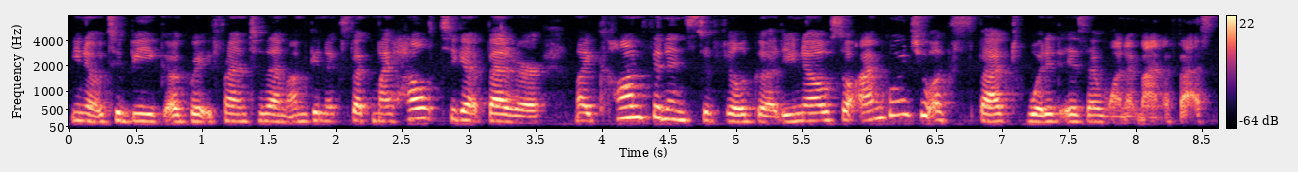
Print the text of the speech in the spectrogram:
you know, to be a great friend to them. I'm going to expect my health to get better, my confidence to feel good, you know? So I'm going to expect what it is I want to manifest.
